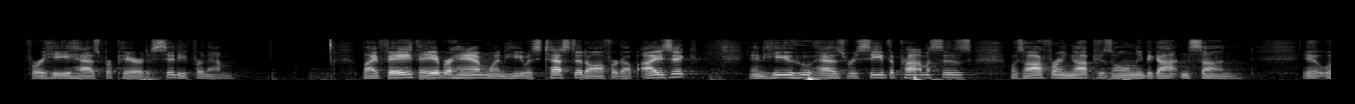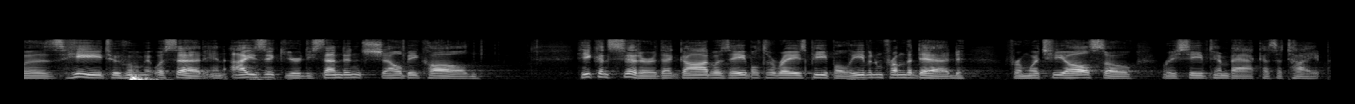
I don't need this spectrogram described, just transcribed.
for he has prepared a city for them. By faith, Abraham, when he was tested, offered up Isaac, and he who has received the promises was offering up his only begotten son. It was he to whom it was said, In Isaac your descendants shall be called. He considered that God was able to raise people even from the dead, from which he also received him back as a type.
